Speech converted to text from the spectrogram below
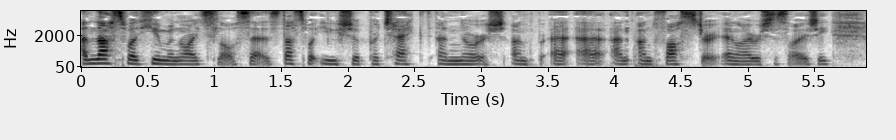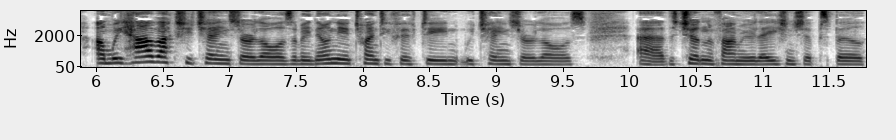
and that's what human rights law says. That's what you should protect and nourish and uh, uh, and, and foster in Irish society. And we have actually changed our laws. I mean, only in 2015 we changed our laws. Uh, the Children and Family Relationships Bill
